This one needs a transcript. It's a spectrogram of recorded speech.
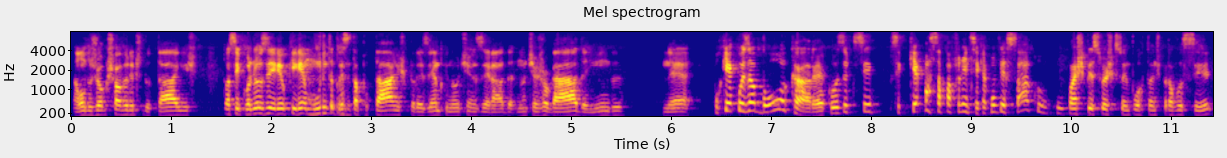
é um dos jogos favoritos do Thales. Então, assim, quando eu zerei, eu queria muito apresentar pro Thales, por exemplo, que não tinha zerado, não tinha jogado ainda, né? Porque é coisa boa, cara, é coisa que você, você quer passar para frente, você quer conversar com, com as pessoas que são importantes para você.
